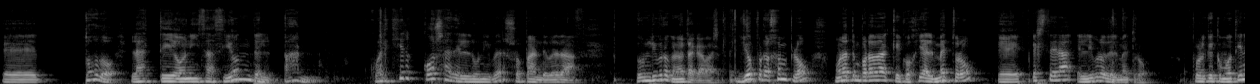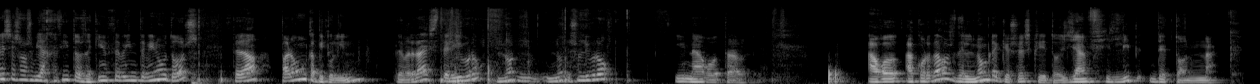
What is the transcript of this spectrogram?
eh, todo, la teonización del pan, cualquier cosa del universo pan, de verdad. Un libro que no te acabas. Yo, por ejemplo, una temporada que cogía el metro, eh, este era el libro del metro. Porque como tienes esos viajecitos de 15-20 minutos, te da para un capitulín. De verdad, este libro no, es un libro inagotable. Acordaos del nombre que os he escrito, Jean-Philippe de Tonnac.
